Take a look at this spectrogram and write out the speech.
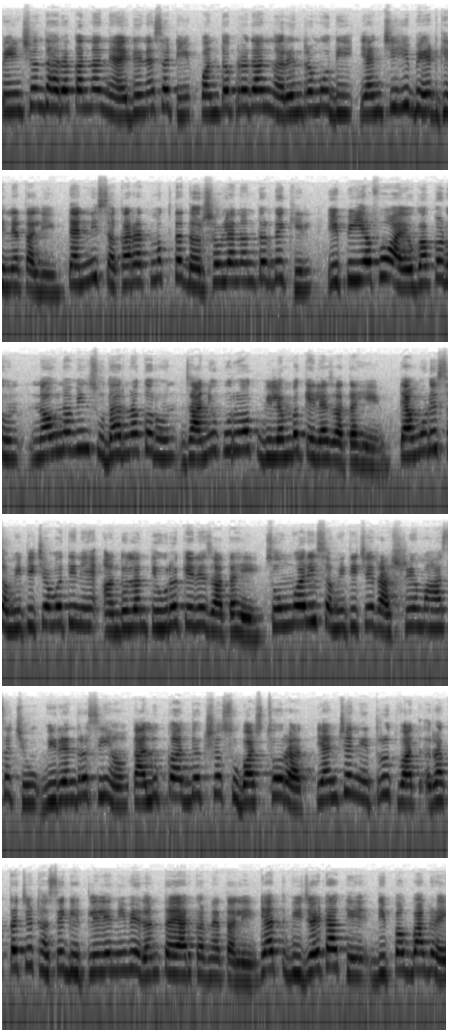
पेन्शन धारकांना न्याय देण्यासाठी पंतप्रधान नरेंद्र मोदी यांची ही भेट घेण्यात आली. त्यांनी सकारात्मकता दर्शवल्यानंतर देखील ईपीएफओ आयोगाकडून नवनवीन सुधारणा करून जाणीवपूर्वक विलंब केला जात आहे. त्यामुळे समितीच्या वतीने आंदोलन तीव्र केले जात आहे. सोमवारी समितीचे राष्ट्रीय महासचिव वीरेंद्र सिंह तालुका अध्यक्ष सुभाष थोरात यांच्या नेतृत्वात रक्ताचे ठसे घेतलेले निवेदन तयार करण्यात आले. यात विजय टाके दीपक बागडे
